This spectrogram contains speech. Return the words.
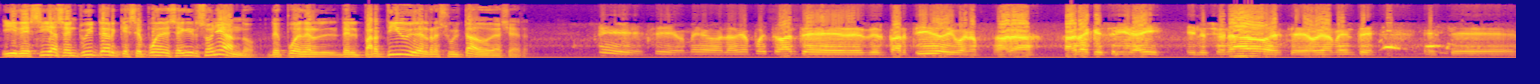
Y decías en Twitter que se puede seguir soñando después del, del partido y del resultado de ayer. Sí, sí, medio lo había puesto antes de- del partido y bueno, ahora habrá que seguir ahí, ilusionado, este, obviamente, este,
